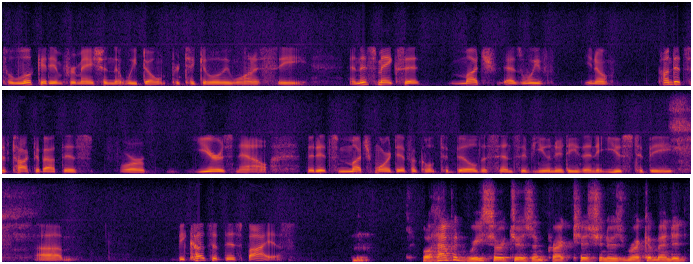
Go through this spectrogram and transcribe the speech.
to look at information that we don't particularly want to see, and this makes it much as we've you know pundits have talked about this for years now that it's much more difficult to build a sense of unity than it used to be um, because of this bias. Hmm. Well, haven't researchers and practitioners recommended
